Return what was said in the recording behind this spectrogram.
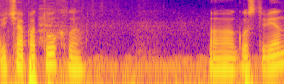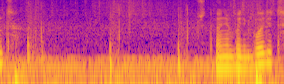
Свеча потухла. А, Event. Что-нибудь будет?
